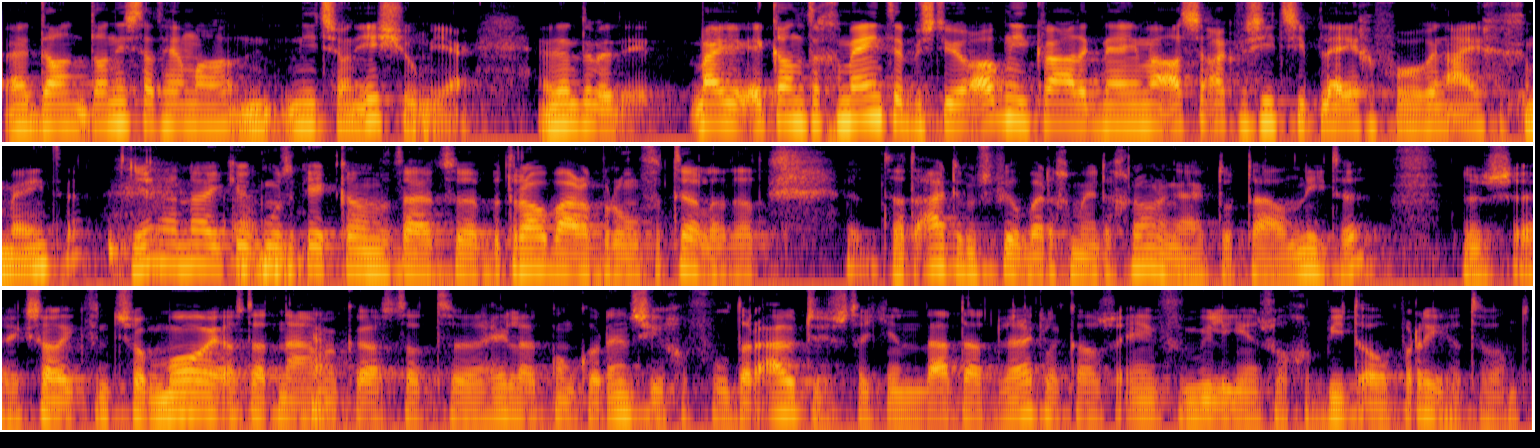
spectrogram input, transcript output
uh, dan, dan is dat helemaal niet zo'n issue meer. Maar ik kan het de gemeentebestuur ook niet kwalijk nemen als ze acquisitie plegen voor hun eigen gemeente. Ja, nou, ik, ik, moet, ik kan het uit uh, betrouwbare bron vertellen. Dat, dat item speelt bij de gemeente Groningen eigenlijk totaal niet. Hè? Dus uh, ik, zou, ik vind het zo mooi als dat namelijk als dat hele concurrentiegevoel eruit is. Dat je inderdaad daadwerkelijk als één familie in zo'n gebied opereert. Want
